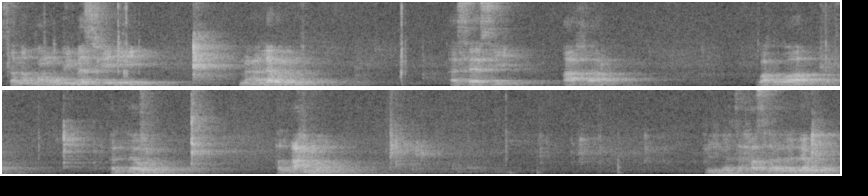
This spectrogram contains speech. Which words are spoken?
سنقوم بمزجه مع لون أساسي آخر وهو اللون الأحمر. لنتحصل على لون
